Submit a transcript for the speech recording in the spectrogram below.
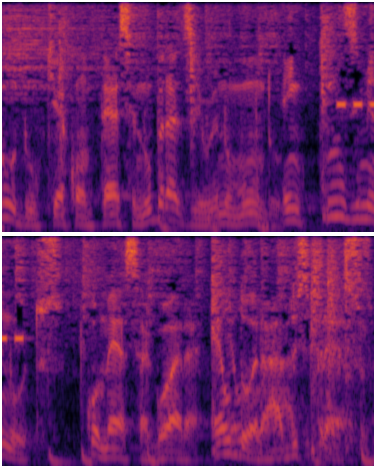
Tudo o que acontece no Brasil e no mundo em 15 minutos. Começa agora Eldorado Expresso.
